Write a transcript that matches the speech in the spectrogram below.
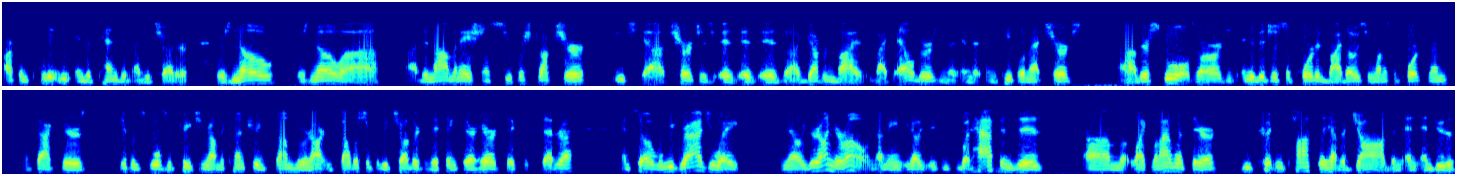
are completely independent of each other. There's no, there's no, uh, uh, denominational superstructure. Each uh, church is is, is, is uh, governed by by its elders and the, and the, and the people in that church. Uh, their schools are just individually supported by those who want to support them. In fact, there's different schools of preaching around the country, and some who aren't in fellowship with each other because they think they're heretics, etc. And so when you graduate, you know, you're on your own. I mean, you know, what happens is, um, like when I went there, you couldn't possibly have a job and, and, and do this,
